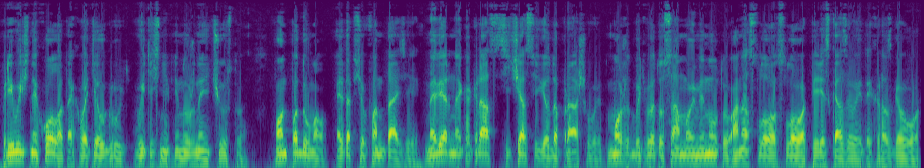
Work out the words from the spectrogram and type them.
Привычный холод охватил грудь, вытеснив ненужные чувства. Он подумал, это все фантазии. Наверное, как раз сейчас ее допрашивают. Может быть, в эту самую минуту она слово в слово пересказывает их разговор.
